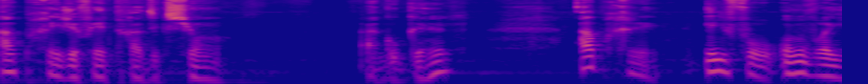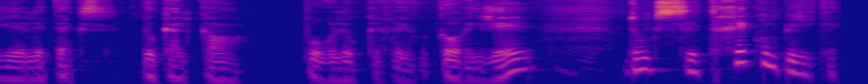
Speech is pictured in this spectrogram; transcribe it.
Après, je fais une traduction à Google. Après, il faut envoyer les textes de quelqu'un pour le cor- corriger. Donc, c'est très compliqué.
